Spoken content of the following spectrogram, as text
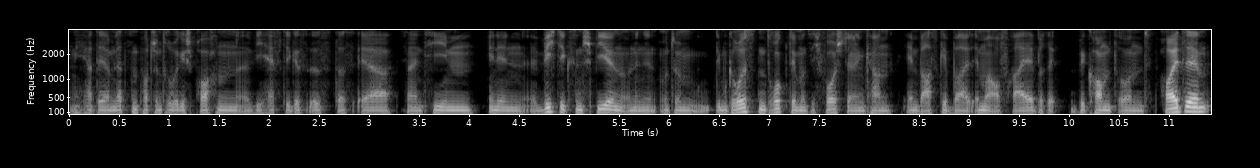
Ich hatte ja im letzten Pod schon drüber gesprochen, wie heftig es ist, dass er sein Team in den wichtigsten Spielen und in den, unter dem größten Druck, den man sich vorstellen kann, im Basketball immer auf Reihe bekommt. Und heute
